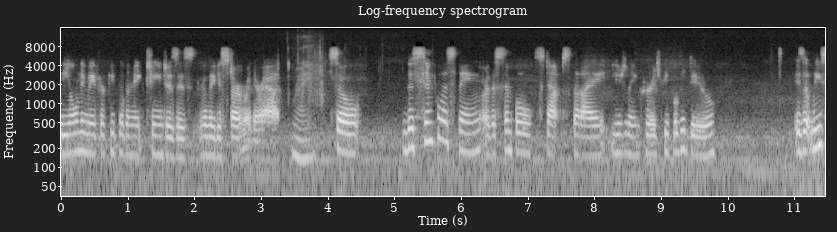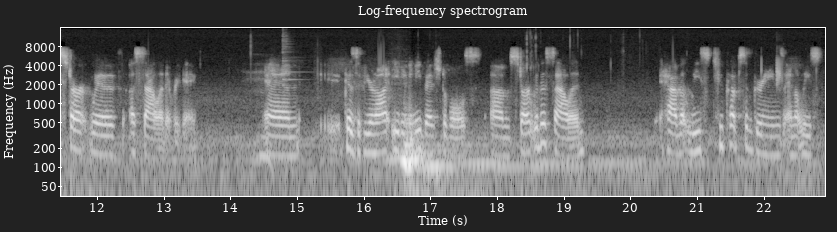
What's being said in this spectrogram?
the only way for people to make changes is really to start where they're at. Right. So, the simplest thing or the simple steps that I usually encourage people to do is at least start with a salad every day. And because if you're not eating any vegetables, um, start with a salad. Have at least two cups of greens and at least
